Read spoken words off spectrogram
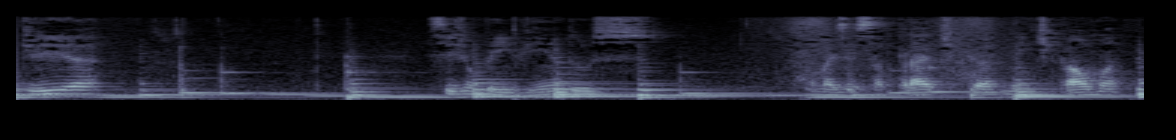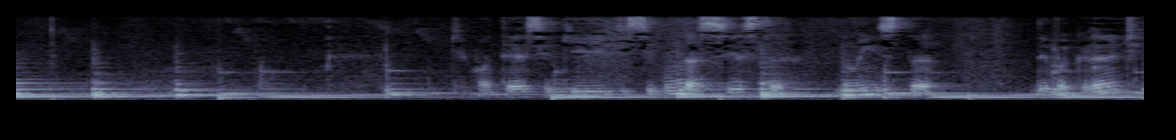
bom dia. Sejam bem-vindos a mais essa prática Mente Calma que acontece aqui de segunda a sexta no Insta Devacrante.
